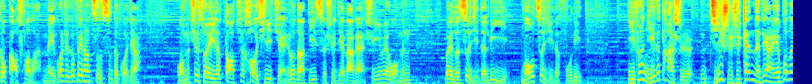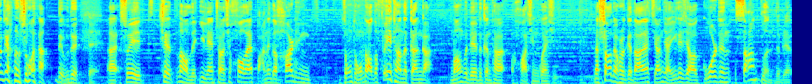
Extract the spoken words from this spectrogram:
都搞错了。美国是个非常自私的国家。我们之所以要到最后期卷入到第一次世界大战，是因为我们为了自己的利益谋自己的福利。你说你一个大使，即使是真的这样，也不能这样说呀，对不对？对。哎，所以这闹了一连串，就后来把那个哈丁总统闹得非常的尴尬。忙不迭的跟他划清关系，那稍等会儿给大家讲讲一个叫 Gordon Sondland 的人，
